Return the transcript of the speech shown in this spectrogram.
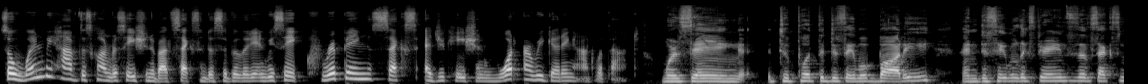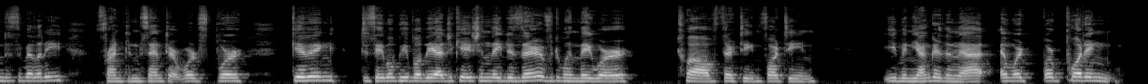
So when we have this conversation about sex and disability and we say cripping sex education, what are we getting at with that? We're saying to put the disabled body and disabled experiences of sex and disability front and center. We're, we're giving disabled people the education they deserved when they were 12, 13, 14, even younger than that. And we're, we're putting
